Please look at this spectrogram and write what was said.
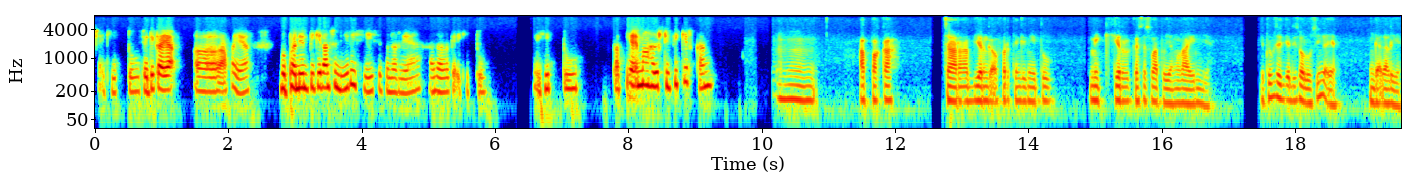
Kayak gitu. Jadi kayak eh, apa ya bebanin pikiran sendiri sih sebenarnya hal-hal kayak gitu. Kayak gitu. Tapi ya emang harus dipikirkan. Hmm, apakah cara biar nggak overthinking itu mikir ke sesuatu yang lain ya? Itu bisa jadi solusi nggak ya? Nggak kali ya?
